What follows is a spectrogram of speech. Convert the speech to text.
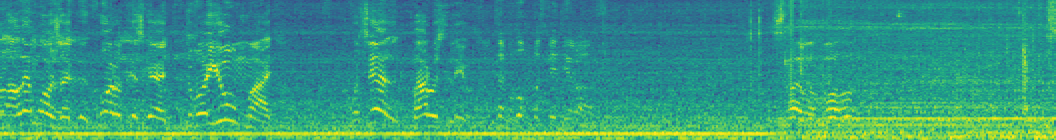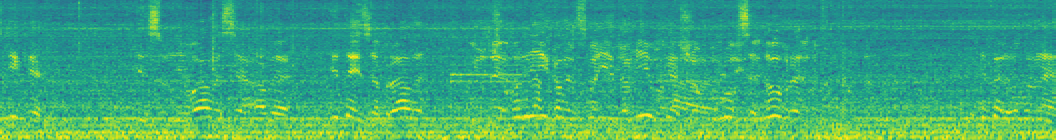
ну, але може коротко сказати, твою мать. Оце пару слів. Це було в останній раз. Слава Богу, скільки і сумнівалися, але дітей забрали, щоб вони їхали в свої домівки, щоб було все добре. Тепер головне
